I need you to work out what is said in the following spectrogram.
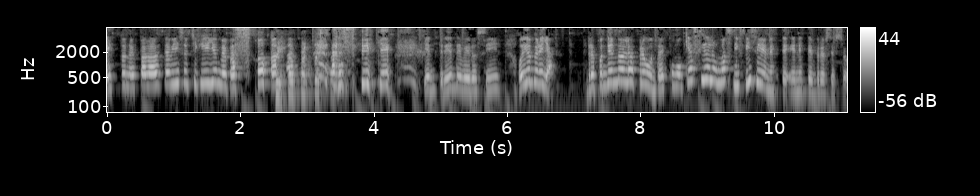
esto no es pagado este aviso, chiquillo, me pasó. así que, que entrete, pero sí. Oiga, pero ya, respondiendo a las preguntas, es como, ¿qué ha sido lo más difícil en este, en este proceso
